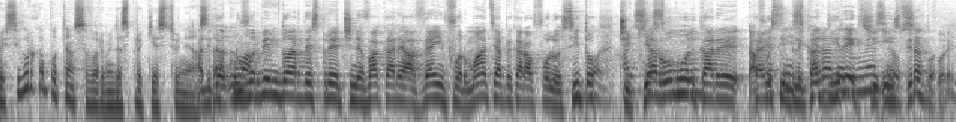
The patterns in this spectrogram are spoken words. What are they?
Păi sigur că putem să vorbim despre chestiunea asta. Adică Acum... nu vorbim doar despre cineva care avea informația pe care au folosit-o, Bun, ci chiar spun, omul care a care fost implicat direct Dumnezeu, și inspirat. Sigur. Corect.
